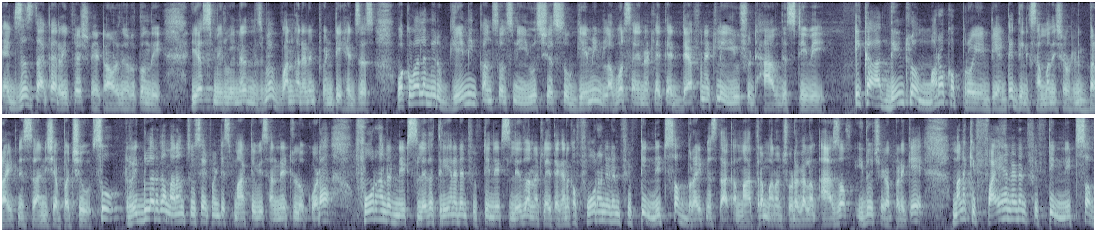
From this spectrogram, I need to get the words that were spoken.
hertz దాకా రిఫ్రెష్ రేట్ రావడం జరుగుతుంది. ఎస్ మీరు విన్నది నిజమే one hundred and twenty hertz ఒకవేళ మీరు గేమింగ్ కన్సోల్స్ని యూస్ చేస్తూ గేమింగ్ లవర్స్ అయినట్లయితే definitely you should have this TV ఇక దీంట్లో మరొక ప్రో ఏంటి అంటే దీనికి సంబంధించినటువంటి బ్రైట్నెస్ అని చెప్పొచ్చు. సో రెగ్యులర్గా మనం చూసేటువంటి స్మార్ట్ టీవీస్ అన్నిటిలో కూడా ఫోర్ హండ్రెడ్ నిట్స్ లేదా three hundred and fifty nits లేదు అన్నట్లయితే కనుక four hundred and fifty nits of brightness దాకా మాత్రం మనం చూడగలం. యాజ్ ఆఫ్ ఇది వచ్చేటప్పటికే మనకి five hundred and fifty nits of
